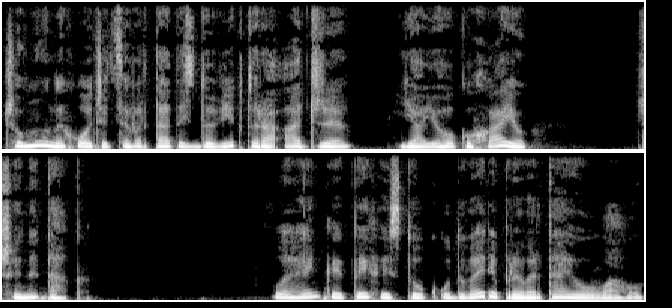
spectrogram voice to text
Чому не хочеться вертатись до Віктора, адже я його кохаю, чи не так? Легенький тихий стук у двері привертає увагу,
